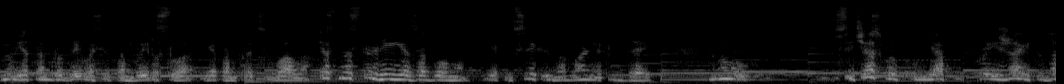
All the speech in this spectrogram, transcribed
Ну, я там родилася, там виросла, я там працювала. Зараз ностальгія за домом, як і всіх нормальних людей. Ну, зараз я проїжджаю туди,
